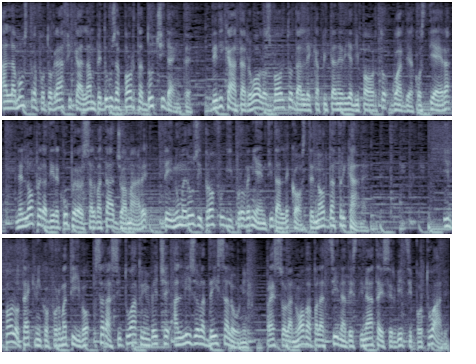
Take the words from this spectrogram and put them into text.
alla mostra fotografica Lampedusa Porta d'Occidente, dedicata al ruolo svolto dalle capitanerie di porto, guardia costiera, nell'opera di recupero e salvataggio a mare dei numerosi profughi provenienti dalle coste nordafricane. Il polo tecnico formativo sarà situato invece all'isola dei Saloni, presso la nuova palazzina destinata ai servizi portuali.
